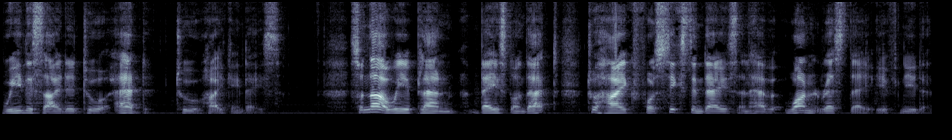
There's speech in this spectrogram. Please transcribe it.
We decided to add two hiking days. So now we plan based on that to hike for 16 days and have one rest day if needed.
